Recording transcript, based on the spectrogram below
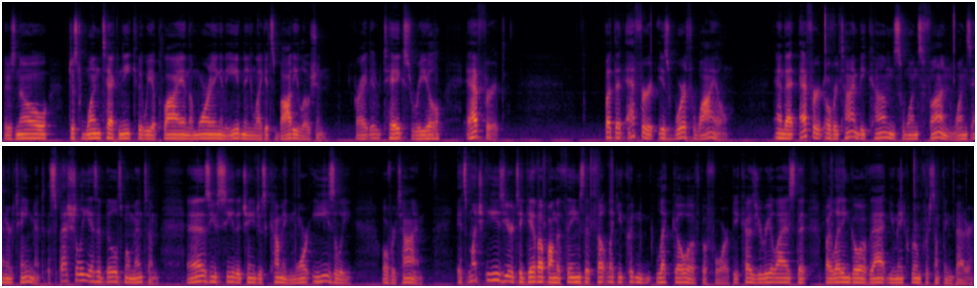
There's no just one technique that we apply in the morning and the evening like it's body lotion, right? It takes real effort. But that effort is worthwhile. And that effort over time becomes one's fun, one's entertainment, especially as it builds momentum, as you see the changes coming more easily over time it's much easier to give up on the things that felt like you couldn't let go of before because you realize that by letting go of that, you make room for something better.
